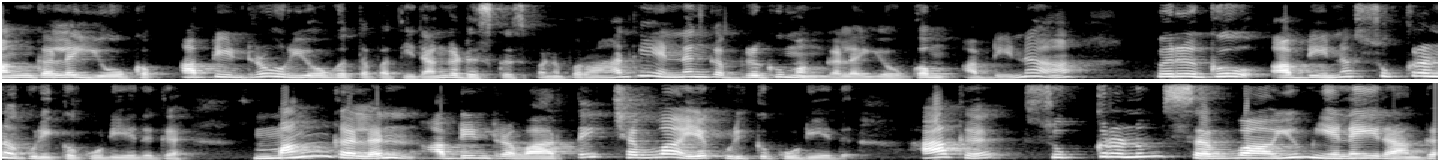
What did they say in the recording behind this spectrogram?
மங்கள யோகம் அப்படின்ற ஒரு யோகத்தை பற்றி தாங்க டிஸ்கஸ் பண்ண போகிறோம் அது என்னங்க பிருகு மங்கள யோகம் அப்படின்னா பிருகு அப்படின்னா சுக்கரனை குறிக்கக்கூடியதுங்க. மங்களன் அப்படின்ற வார்த்தை செவ்வாயை குறிக்கக்கூடியது. ஆக சுக்கரனும் செவ்வாயும் இணைகிறாங்க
